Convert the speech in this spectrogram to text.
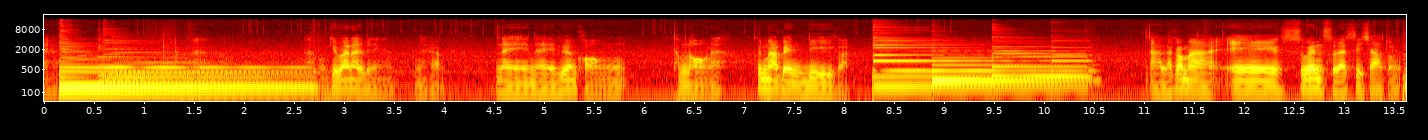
นะครับผมคิดว่าน่าจะเป็นอย่างนั้นนะครับ ในในเรื่องของทำนองนะ ขึ้นมาเป็น D ก่อนอ่าแล้วก็มา A 7 slash C sharp ตรงนี้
